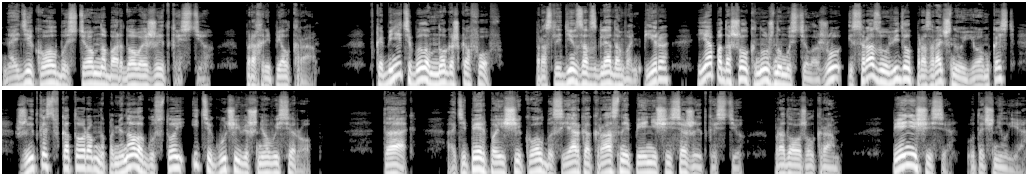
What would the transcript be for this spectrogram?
найди колбу с темно-бордовой жидкостью», — прохрипел Крам. В кабинете было много шкафов. Проследив за взглядом вампира, я подошел к нужному стеллажу и сразу увидел прозрачную емкость, жидкость в котором напоминала густой и тягучий вишневый сироп. «Так, а теперь поищи колбы с ярко-красной пенящейся жидкостью», — продолжил Крам. «Пенящейся?» — уточнил я.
